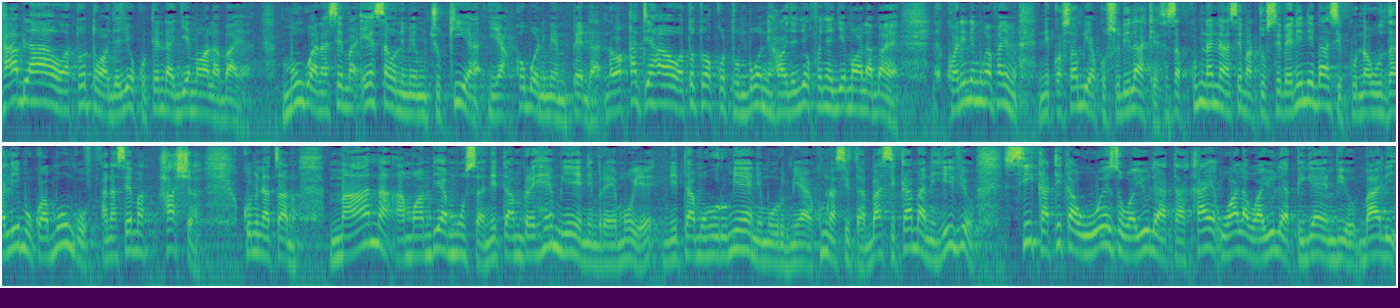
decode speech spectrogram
kabla hawa watoto hawajajua kutenda jema wala baya mungu anasema esau nimemchukia yakobo nimempenda. Na wakati hawa watoto wako tumboni hawajajua kufanya jema wala baya kwa nini mungu anafanya ni kwa sababu ya kusudi lake. Sasa 14 anasema tuseme basi kuna udhalimu kwa mungu? Anasema hasha. 15 maana amwambia musa nitamrehemu yeye nimrehemuye nitamhurumia yeye nimhurumiayo 16 basi kama ni hivyo si katika uwezo wa yule atakaye wala wa yule apigaye mbio bali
